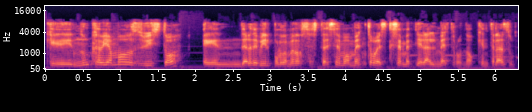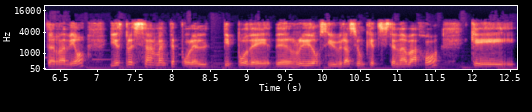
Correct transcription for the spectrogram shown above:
que nunca habíamos visto en Daredevil, por lo menos hasta ese momento, es que se metiera al metro, ¿no? Que entrara subterráneo y es precisamente por el tipo de, de ruidos y vibración que existen abajo que,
